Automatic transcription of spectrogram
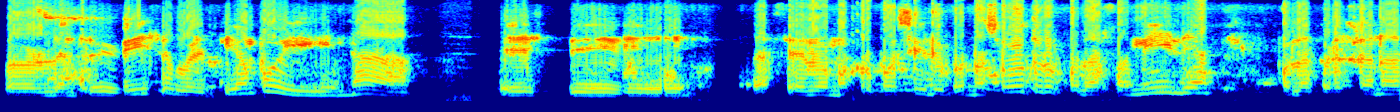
por la entrevista, por el tiempo y nada este, hacer lo mejor posible por nosotros, por la familia, por las personas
